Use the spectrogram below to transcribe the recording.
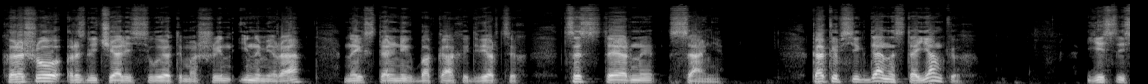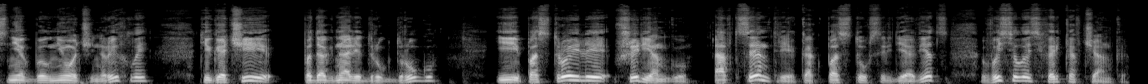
Хорошо различались силуэты машин и номера на их стальных боках и дверцах, цистерны, сани. Как и всегда на стоянках, если снег был не очень рыхлый, тягачи подогнали друг к другу и построили в шеренгу, а в центре, как пастух среди овец, высилась харьковчанка.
